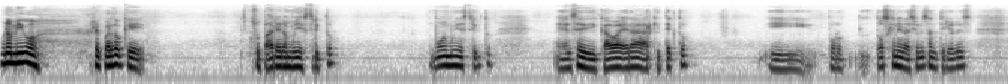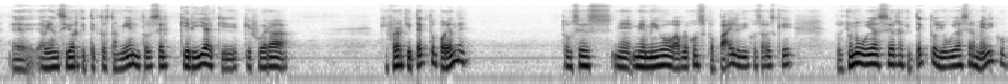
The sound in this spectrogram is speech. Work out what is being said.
Un amigo, recuerdo que su padre era muy estricto, muy, muy estricto. Él se dedicaba, era arquitecto y por dos generaciones anteriores eh, habían sido arquitectos también. Entonces él quería que, fuera que fuera arquitecto, por ende. Entonces mi, amigo habló con su papá y le dijo, ¿sabes qué? Pues yo no voy a ser arquitecto, yo voy a ser médico.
